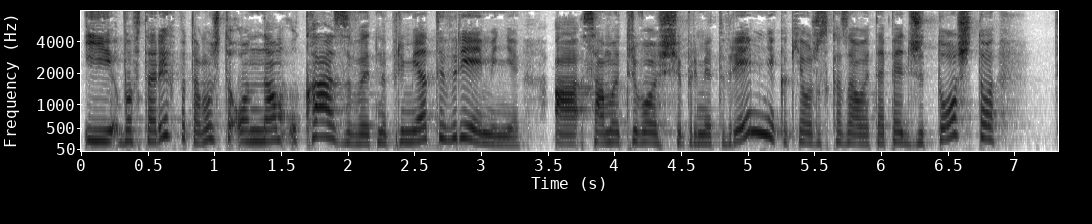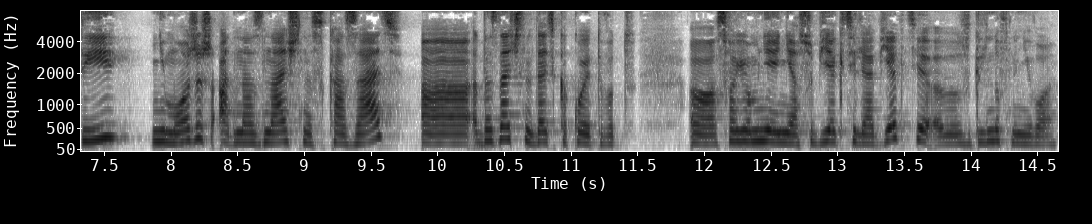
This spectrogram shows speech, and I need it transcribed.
И, во-вторых, потому что он нам указывает на приметы времени. А самые тревожащие приметы времени, как я уже сказала, это опять же то, что ты не можешь однозначно сказать, э, однозначно дать какое-то вот э, свое мнение о субъекте или объекте, э, взглянув на него.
